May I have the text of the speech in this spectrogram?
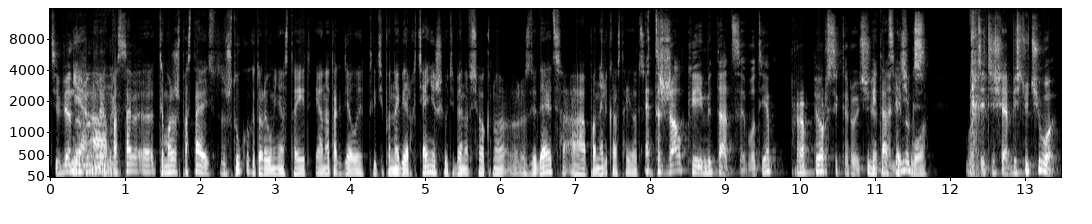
Тебе не, нужен а Linux. Постав... Э, ты можешь поставить эту штуку, которая у меня стоит, и она так делает. Ты типа наверх тянешь, и у тебя на все окно раздвигается, а панелька остается. Это жалкая имитация. Вот я проперся, короче, Имитация на Linux. чего? Вот я тебе сейчас объясню, чего.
